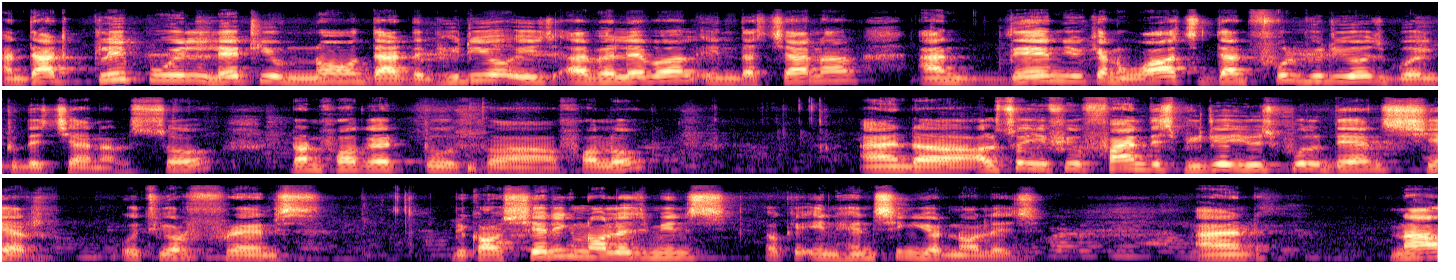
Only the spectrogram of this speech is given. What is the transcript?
and that clip will let you know that the video is available in the channel and then you can watch that full videos going to the channel so don't forget to uh, follow and uh, also if you find this video useful then share with your friends because sharing knowledge means okay enhancing your knowledge and now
